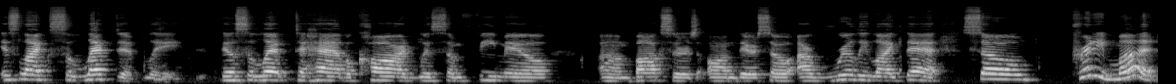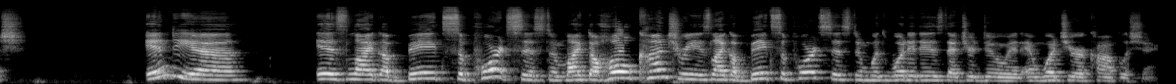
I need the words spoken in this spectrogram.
it's like selectively they'll select to have a card with some female um, boxers on there so I really like that so pretty much India is like a big support system. Like the whole country is like a big support system with what it is that you're doing and what you're accomplishing.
